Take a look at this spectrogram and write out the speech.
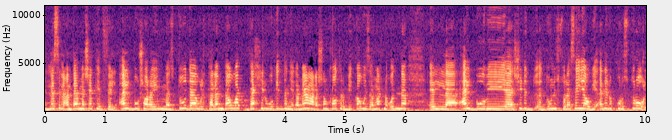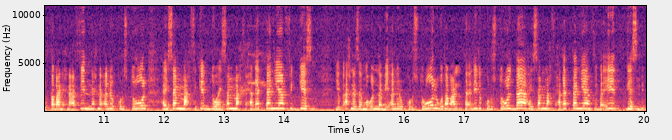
الناس اللي عندها مشاكل في القلب وشرايين مسدودة والكلام دوت ده حلو جدا يا جماعة علشان خاطر بيقوي زي ما إحنا قلنا القلب وبيشيل الدهون الثلاثية وبيقلل الكوليسترول. طبعا إحنا عارفين إن إحنا نقلل الكوليسترول هيسمع في كبد وهيسمع في حاجات تانية في الجسم. يبقى إحنا زي ما قلنا بيقلل الكوليسترول وطبعا تقليل الكوليسترول ده هيسمع في حاجات تانية في بقية جسمك.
